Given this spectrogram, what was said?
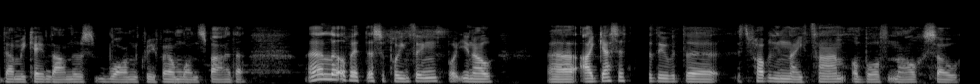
then we came down there was one creeper and one spider. A little bit disappointing but you know uh, I guess it's to do with the it's probably nighttime above now so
